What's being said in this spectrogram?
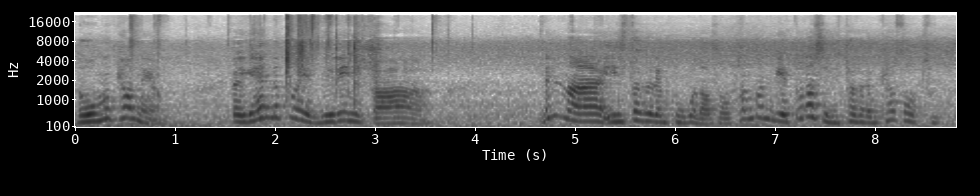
너무 편해요. 그러니까 이게 핸드폰이 느리니까 맨날 인스타그램 보고 나서 3분 뒤에 또다시 인스타그램 켜서 조-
